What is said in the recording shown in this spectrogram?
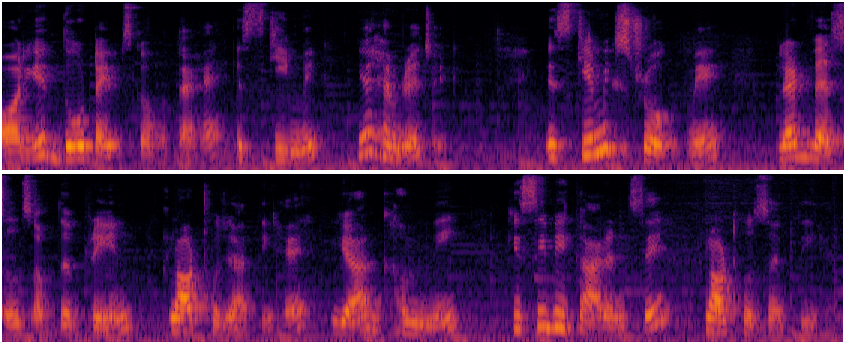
और ये दो टाइप्स का होता है स्कीमिक या हेमरेजिक स्कीमिक स्ट्रोक में blood vessels of the brain clot हो जाती है या घमनी किसी भी कारण से क्लॉट हो सकती है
